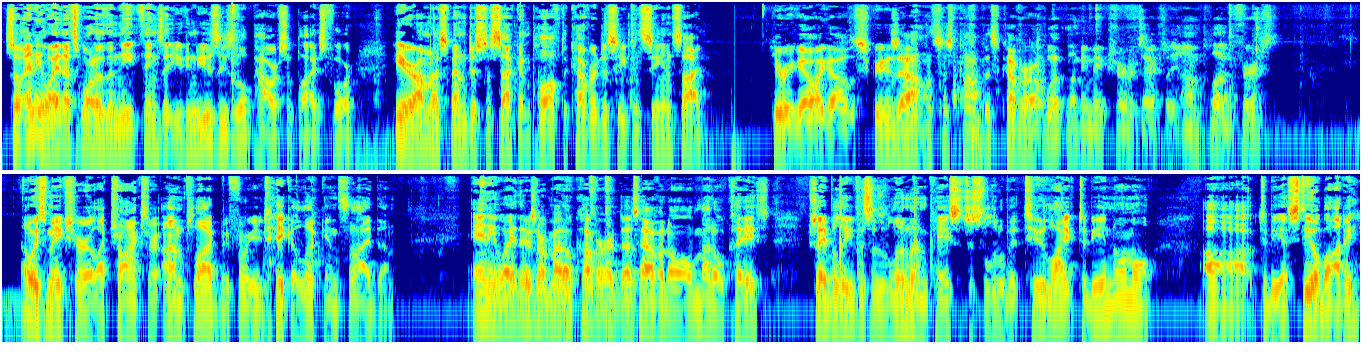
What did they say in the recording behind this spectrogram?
So anyway, that's one of the neat things that you can use these little power supplies for. Here, I'm going to spend just a second pull off the cover just so you can see inside. Here we go. I got all the screws out. Let's just pop this cover up. Whoop, let me make sure it's actually unplugged first. Always make sure electronics are unplugged before you take a look inside them. Anyway, there's our metal cover. It does have an all metal case. Actually, I believe this is an aluminum case. It's just a little bit too light to be a normal, uh, to be a steel body.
